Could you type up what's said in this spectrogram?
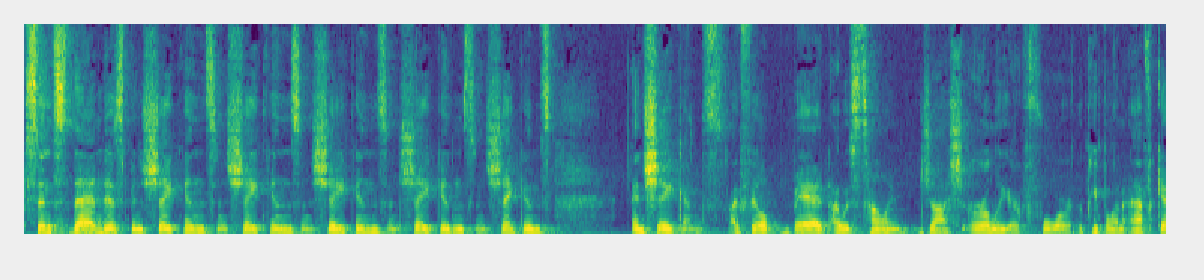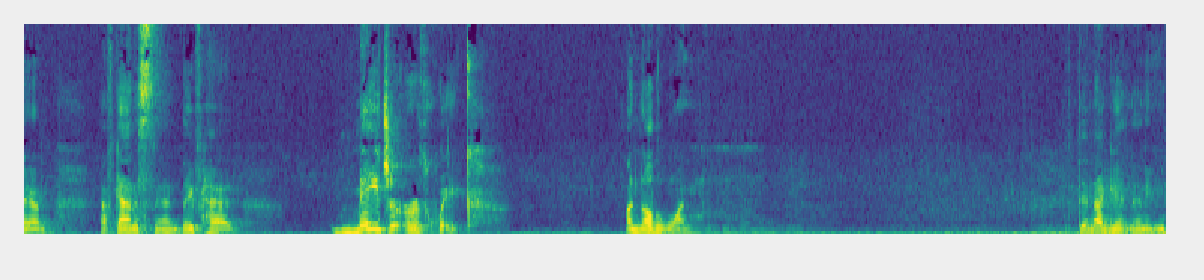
Since then, there's been shakings and shakings and shakings and shakings and shakings and shakings. I feel bad. I was telling Josh earlier for the people in Afghan, Afghanistan, they've had major earthquake, another one. They're not getting any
